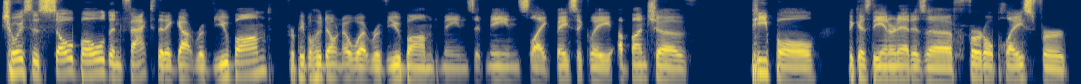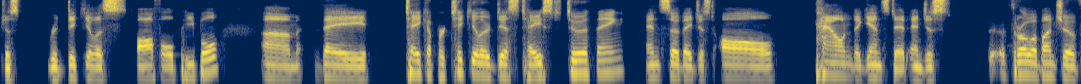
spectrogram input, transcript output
Choices is so bold, in fact, that it got review bombed. For people who don't know what review bombed means, it means like basically a bunch of people, because the internet is a fertile place for just ridiculous, awful people. Um, they take a particular distaste to a thing. And so they just all pound against it and just throw a bunch of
